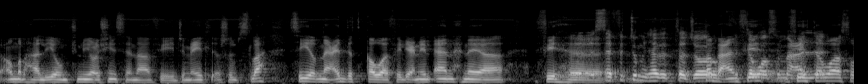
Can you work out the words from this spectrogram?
عمرها اليوم 28 سنة في جمعية الإرشاد والإصلاح سيرنا عدة قوافل يعني الآن إحنا فيه استفدتم من هذه التجارب طبعا في التواصل مع في تواصل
